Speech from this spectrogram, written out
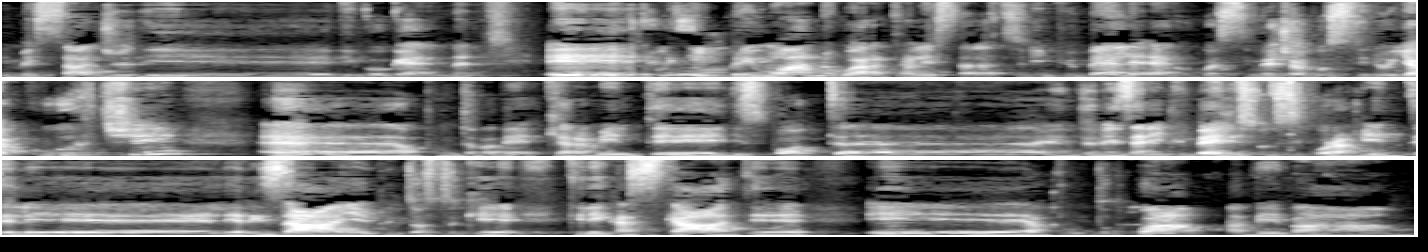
il messaggio di, di Gauguin. E quindi il primo anno, guarda, tra le installazioni più belle, ecco, questo invece è Agostino Iacurci, eh, appunto, vabbè, chiaramente gli spot eh, indonesiani più belli sono sicuramente le, le risaie piuttosto che, che le cascate e appunto qua aveva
